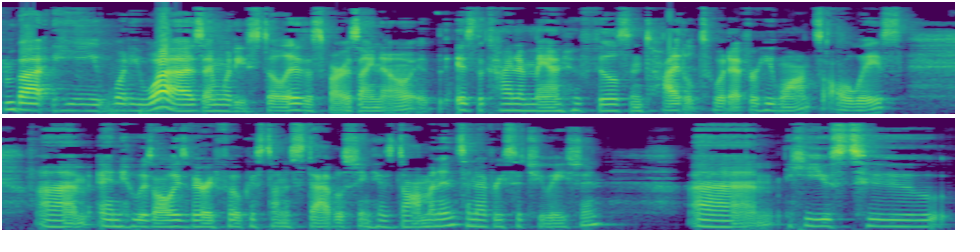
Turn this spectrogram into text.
but he what he was and what he still is as far as i know is the kind of man who feels entitled to whatever he wants always um, and who is always very focused on establishing his dominance in every situation. Um, he used to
